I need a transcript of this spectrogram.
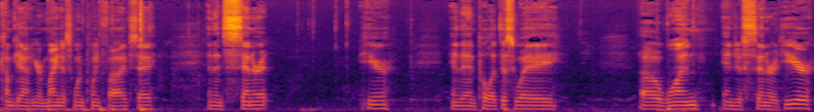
come down here minus 1.5, say, and then center it here and then pull it this way uh, one and just center it here.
